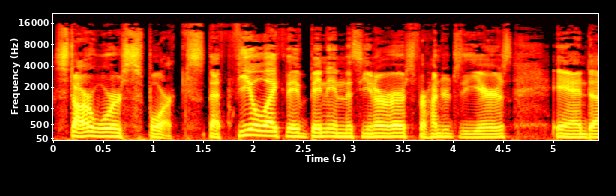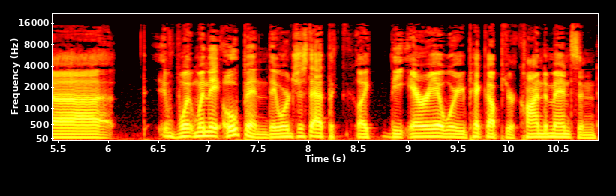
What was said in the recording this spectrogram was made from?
Star Wars sporks that feel like they've been in this universe for hundreds of years, and uh, when they opened, they were just at the like the area where you pick up your condiments and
